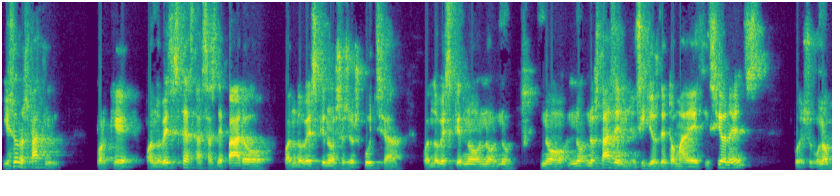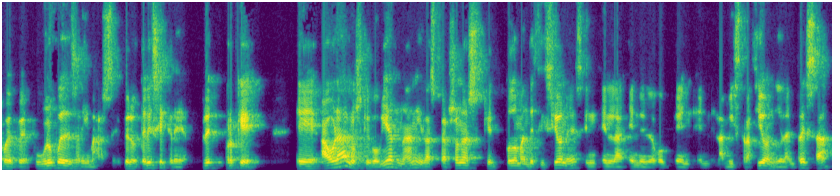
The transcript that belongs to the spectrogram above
Y eso no es fácil, porque cuando ves estas tasas de paro, cuando ves que no se escucha, cuando ves que no, no, no, no, no, estás en sitios de toma de decisiones, pues uno puede, uno puede desanimarse, pero tenéis que creer. Porque eh, ahora los que gobiernan y las personas que toman decisiones en, la, administración y en la empresa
